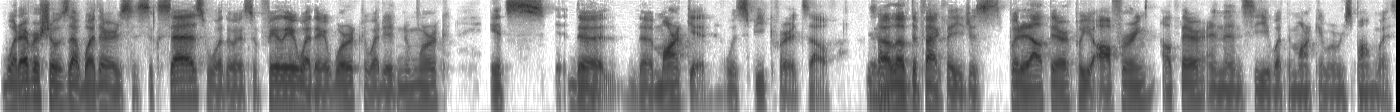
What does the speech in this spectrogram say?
whatever shows up, whether it's a success, whether it's a failure, whether it worked, whether it didn't work, it's the the market would speak for itself. Yeah. So I love the fact that you just put it out there, put your offering out there, and then see what the market will respond with.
